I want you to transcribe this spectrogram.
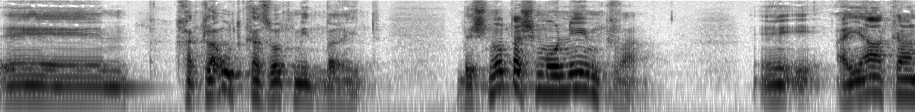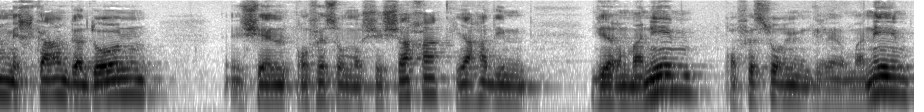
אה, חקלאות כזאת מדברית. בשנות ה-80 כבר אה, היה כאן מחקר גדול של פרופסור משה שחק יחד עם גרמנים, פרופסורים גרמנים,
